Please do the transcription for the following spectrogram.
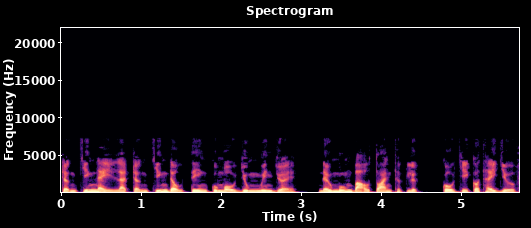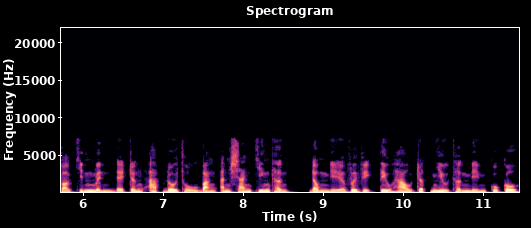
Trận chiến này là trận chiến đầu tiên của mộ dung nguyên Duệ, nếu muốn bảo toàn thực lực, cô chỉ có thể dựa vào chính mình để trấn áp đối thủ bằng ánh sáng chiến thần, đồng nghĩa với việc tiêu hao rất nhiều thần niệm của cô.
